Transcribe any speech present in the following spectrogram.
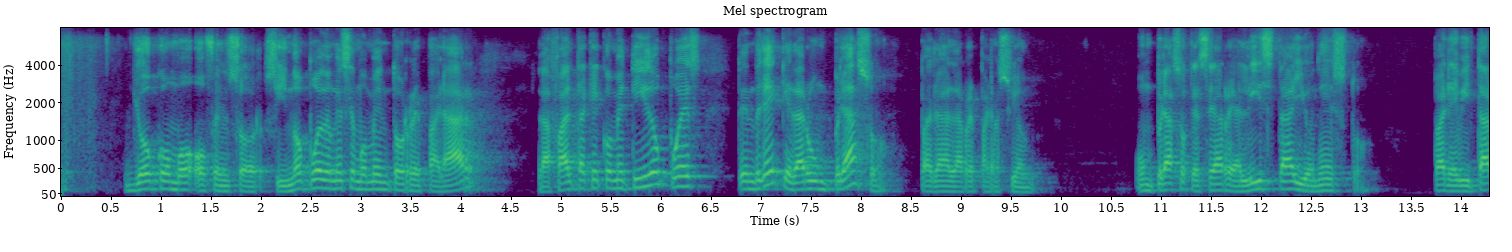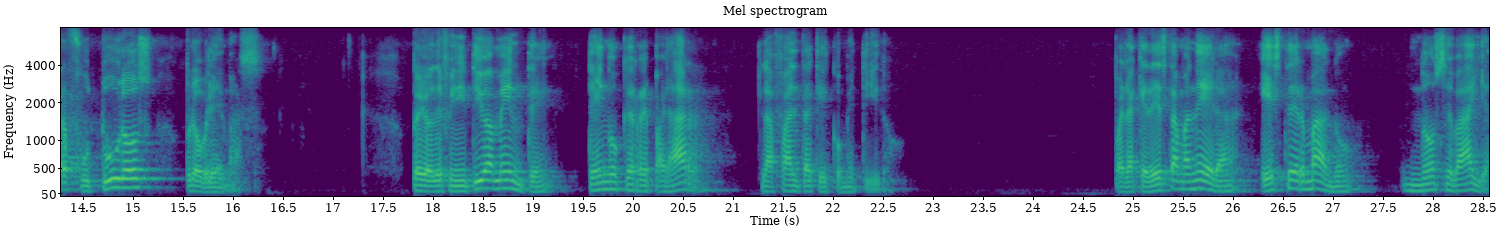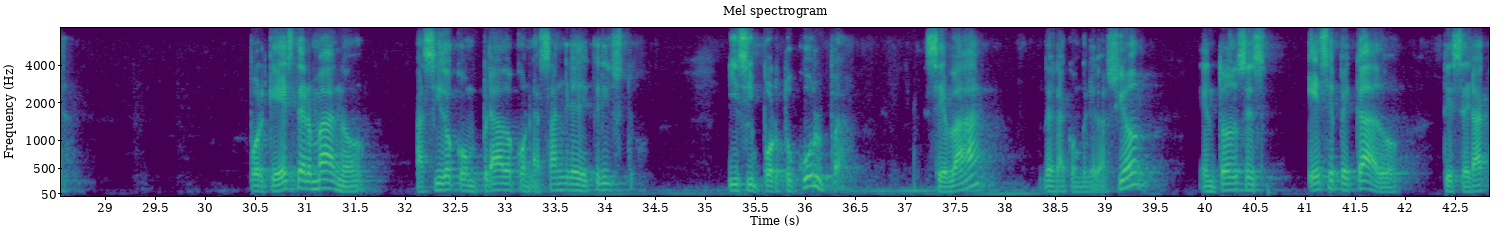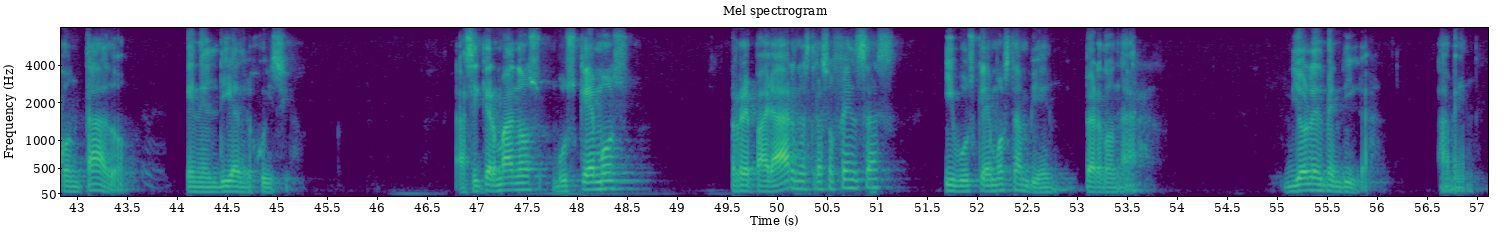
yo como ofensor, si no puedo en ese momento reparar la falta que he cometido, pues tendré que dar un plazo para la reparación. Un plazo que sea realista y honesto para evitar futuros problemas. Pero definitivamente tengo que reparar la falta que he cometido. Para que de esta manera este hermano no se vaya. Porque este hermano ha sido comprado con la sangre de Cristo. Y si por tu culpa se va de la congregación, entonces ese pecado te será contado en el día del juicio. Así que hermanos, busquemos reparar nuestras ofensas y busquemos también perdonar. Dios les bendiga. Amén.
